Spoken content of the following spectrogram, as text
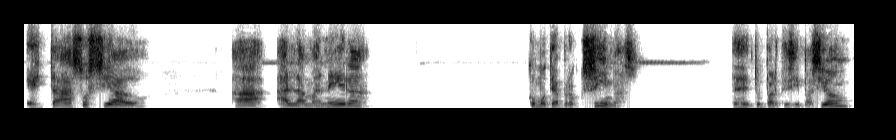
está asociado a, a, la manera como te aproximas desde tu participación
